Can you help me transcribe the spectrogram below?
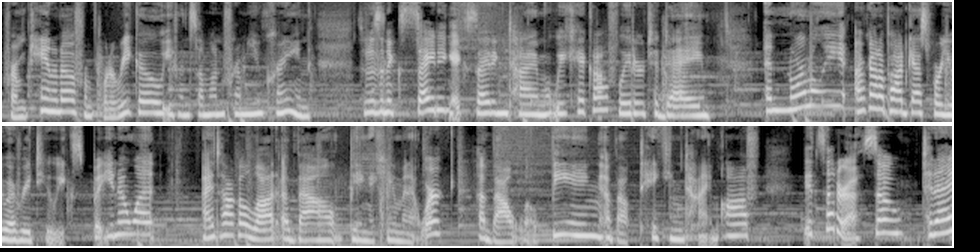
from Canada, from Puerto Rico, even someone from Ukraine. So it is an exciting, exciting time. We kick off later today. And normally I've got a podcast for you every two weeks, but you know what? I talk a lot about being a human at work, about well being, about taking time off etc. So today,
